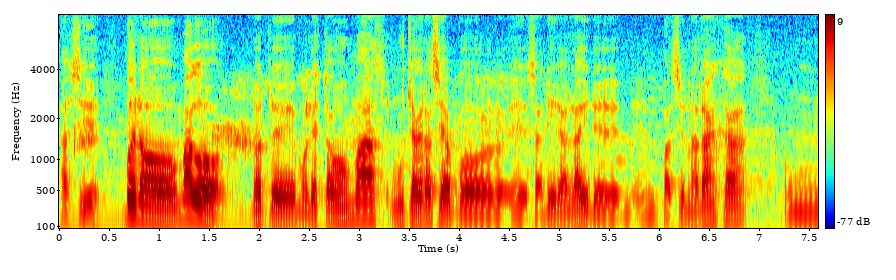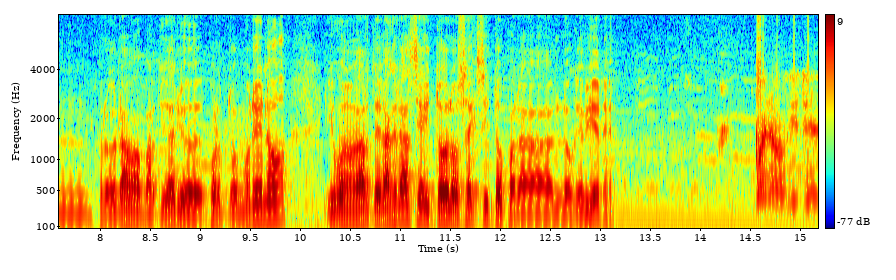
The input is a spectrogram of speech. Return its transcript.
Así es. Bueno, Mago, no te molestamos más. Muchas gracias por eh, salir al aire en, en Pasión Naranja, un programa partidario de Puerto Moreno. Y bueno, darte las gracias y todos los éxitos para lo que viene. Bueno, Guille,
